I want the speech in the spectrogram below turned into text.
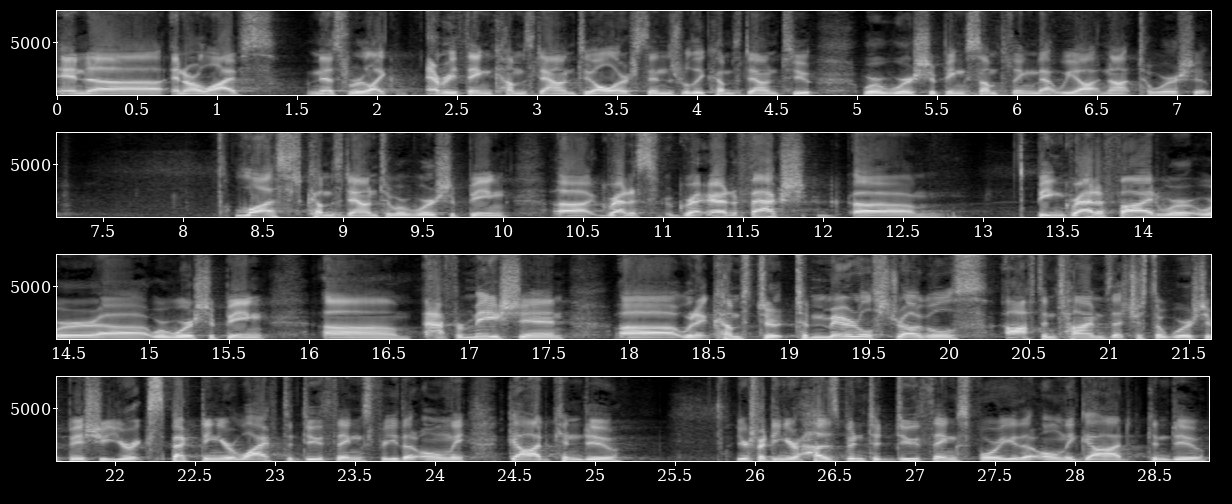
in, uh, in our lives. I mean, that's where like everything comes down to. All our sins really comes down to we're worshiping something that we ought not to worship. Lust comes down to we're worshiping uh, gratis, um, being gratified, we're, we're, uh, we're worshiping um, affirmation. Uh, when it comes to, to marital struggles, oftentimes that's just a worship issue. You're expecting your wife to do things for you that only God can do. You're expecting your husband to do things for you that only God can do.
